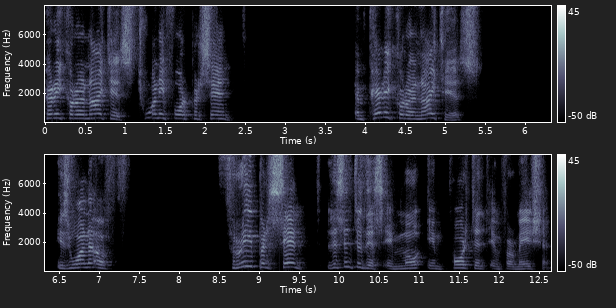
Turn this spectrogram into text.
Pericoronitis, 24%. And pericoronitis is one of 3%. Listen to this important information.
